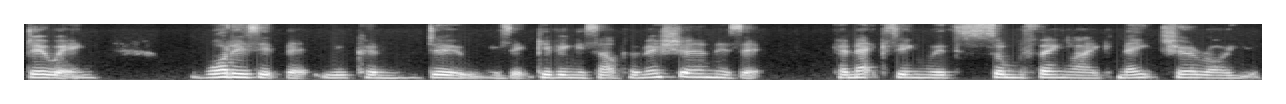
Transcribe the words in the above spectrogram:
doing, what is it that you can do? Is it giving yourself permission? Is it connecting with something like nature or you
